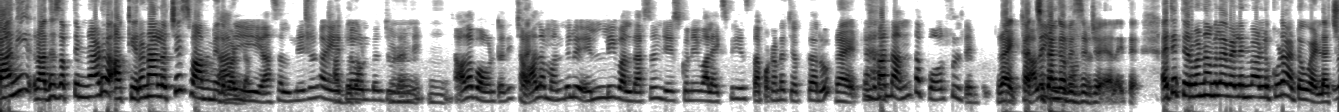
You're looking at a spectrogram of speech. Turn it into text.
కానీ రథ సప్తమి నాడు ఆ కిరణాలు వచ్చి స్వామి మీద అసలు నిజంగా ఎట్లా. ఉంటుంది చూడండి. చాలా బాగుంటది చాలా మందిలు వెళ్ళి వాళ్ళ దర్శనం చేసుకుని వాళ్ళ ఎక్స్పీరియన్స్ తప్పకుండా చెప్తారు రైట్ ఎందుకంటే అంత పవర్ఫుల్ టెంపుల్ రైట్ ఖచ్చితంగా విజిట్. చేయాలి అయితే అయితే తిరువన్నమల వెళ్ళిన వాళ్ళు కూడా అటు వెళ్ళొచ్చు.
